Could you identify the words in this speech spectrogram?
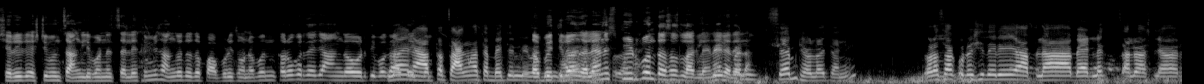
शरीर यष्टी पण चांगली बनत चालली तुम्ही सांगत होता पापडी सोन्या पण खरोखर त्याच्या अंगावरती बघा नाही नाही आता चांगला तब्येतीने तब्येतीला झाले आणि स्पीड पण तसंच लागलाय नाही का त्याला? सेम ठेवलाय त्यांनी. थोडासा कुठेशी तरी आपला बॅड लक चालू असल्यावर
